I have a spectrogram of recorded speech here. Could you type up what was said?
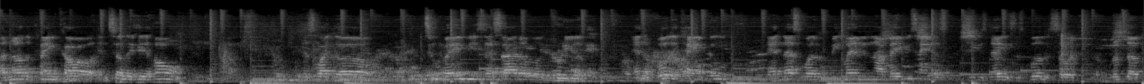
Another paint called Until It Hit Home. It's like uh two babies inside of a crib and a bullet came through and that's what be landing in our baby's hands these days is bullets. So it ripped up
